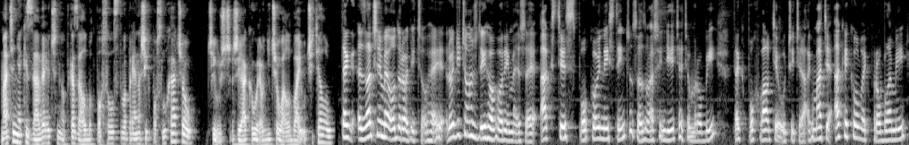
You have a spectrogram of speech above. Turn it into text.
Máte nejaký záverečný odkaz alebo posolstvo pre našich poslucháčov? či už žiakov, rodičov alebo aj učiteľov? Tak začneme od rodičov. Hej. Rodičom vždy hovoríme, že ak ste spokojní s tým, čo sa s vašim dieťaťom robí, tak pochválte učiteľa. Ak máte akékoľvek problémy,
